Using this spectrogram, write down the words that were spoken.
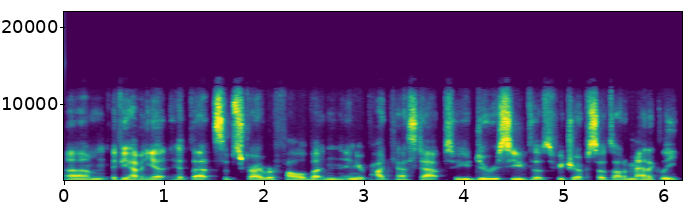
Um, if you haven't yet, hit that subscribe or follow button in your podcast app so you do receive those future episodes automatically.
